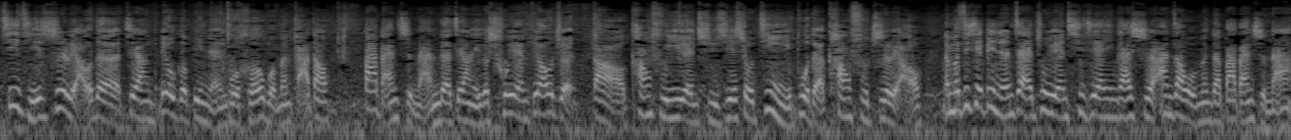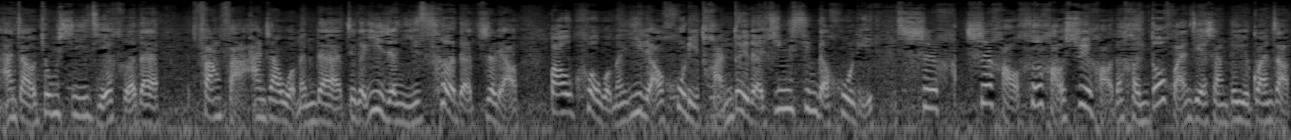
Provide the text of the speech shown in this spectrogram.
积极治疗的这样六个病人，符合我们达到八版指南的这样一个出院标准，到康复医院去接受进一步的康复治疗。那么这些病人在住院期间，应该是按照我们的八版指南，按照中西医结合的方法，按照我们的这个一人一策的治疗。包括我们医疗护理团队的精心的护理，吃吃好、喝好、睡好的很多环节上给予关照，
